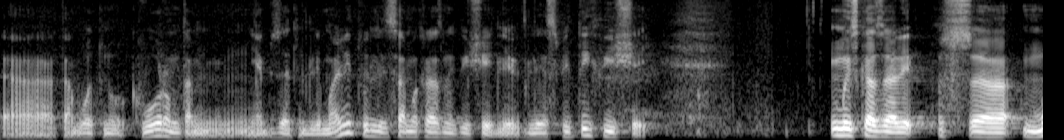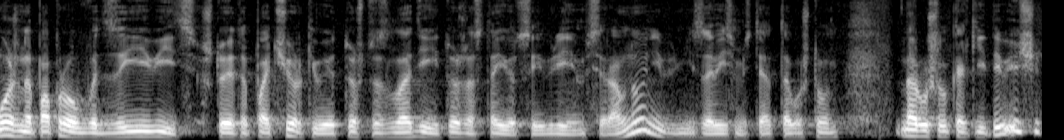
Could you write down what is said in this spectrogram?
Э, Там вот, ну, кворум там не обязательно для молитвы, для самых разных вещей, для, для святых вещей. Мы сказали, с, можно попробовать заявить, что это подчеркивает то, что злодей тоже остается евреем все равно, не- вне зависимости от того, что он нарушил какие-то вещи.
